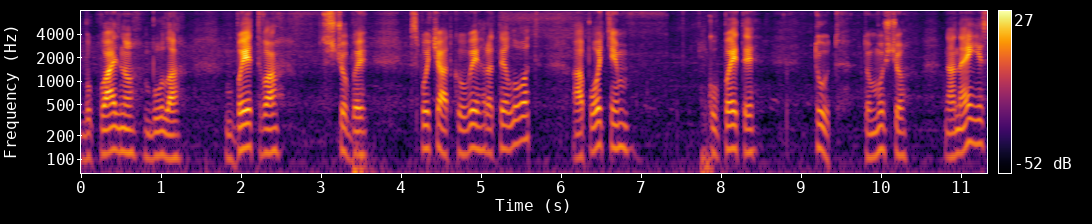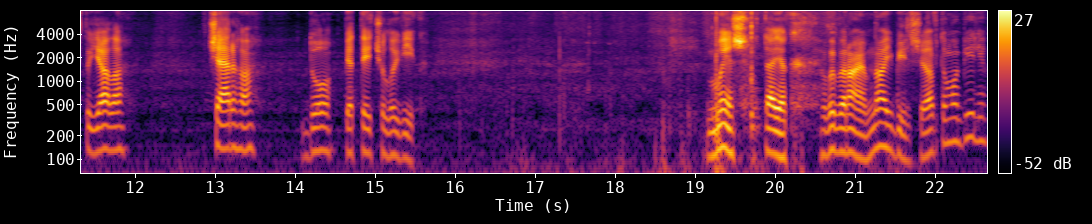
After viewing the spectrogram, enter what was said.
буквально була битва, щоб спочатку виграти лот, а потім купити тут. Тому що на неї стояла черга до п'яти чоловік. Ми ж, так як вибираємо найбільше автомобілів,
